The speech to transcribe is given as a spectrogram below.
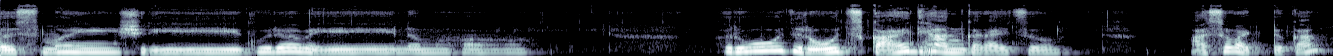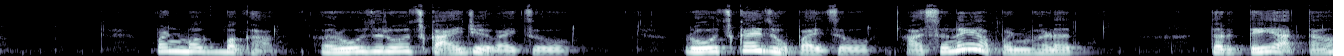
तस्मै श्री गुरवे नमहा रोज रोज काय ध्यान करायचं? असं वाटतं का? पण मग बघा रोज रोज काय जेवायचं? रोज काय झोपायचं? असं नाही आपण म्हणत. तर ते आता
